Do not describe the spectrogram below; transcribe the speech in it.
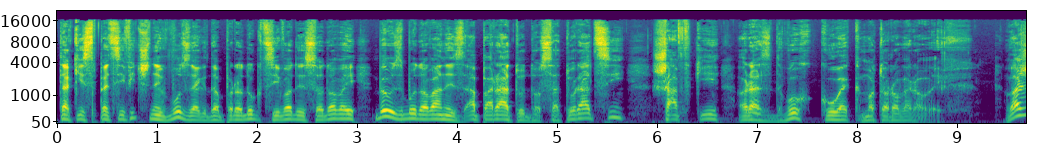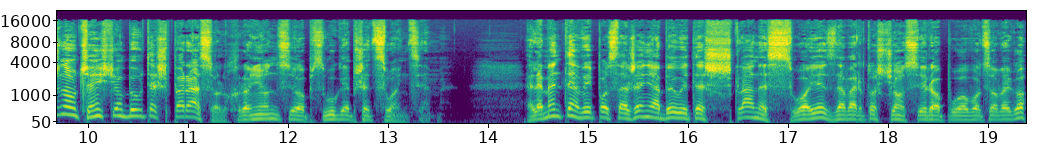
Taki specyficzny wózek do produkcji wody sodowej był zbudowany z aparatu do saturacji, szafki oraz dwóch kółek motorowerowych. Ważną częścią był też parasol chroniący obsługę przed słońcem. Elementem wyposażenia były też szklane słoje z zawartością syropu owocowego,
